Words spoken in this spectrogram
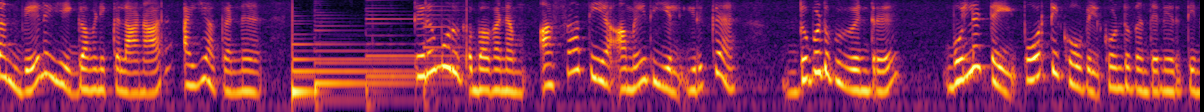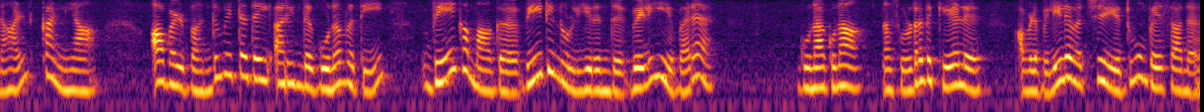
தன் வேலையை கவனிக்கலானார் ஐயா கண்ணு. திருமுருக பவனம் அசாத்திய அமைதியில் இருக்க டுபுடுபுவென்று புல்லட்டை போர்ட்டிகோவில் கொண்டு வந்து நிறுத்தினாள் கன்யா. அவள் வந்துவிட்டதை அறிந்த குணவதி வேகமாக வீட்டினுள் இருந்து வெளியே வர குணா குணா நான் சொல்கிறத கேளு. அவளை வெளியில் வச்சு எதுவும் பேசாத.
